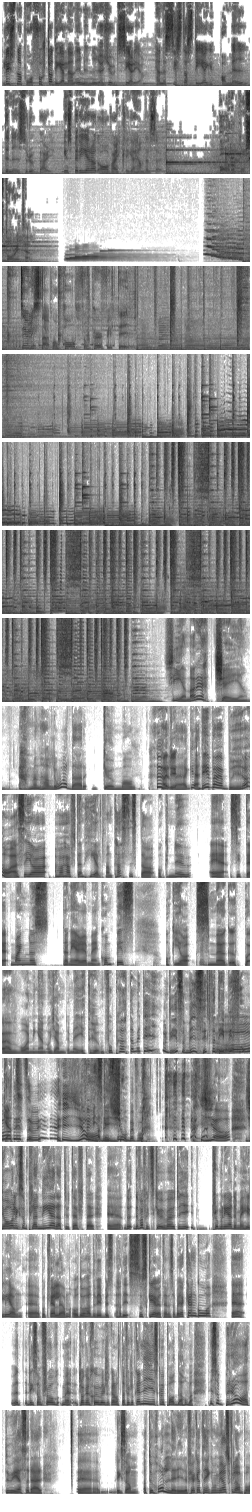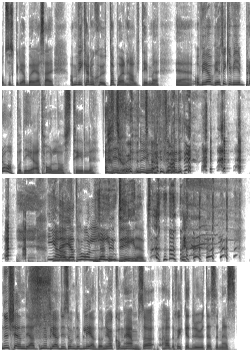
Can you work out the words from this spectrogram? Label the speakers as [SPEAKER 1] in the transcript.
[SPEAKER 1] Lyssna på första delen i min nya ljudserie. Hennes sista steg av mig, Denise Rubberg. Inspirerad av verkliga händelser.
[SPEAKER 2] Bara på Storytel.
[SPEAKER 3] Du lyssnar på en podd från Perfect Day.
[SPEAKER 4] Tjenare tjejen!
[SPEAKER 5] Men hallå där gumman. Hur är läget?
[SPEAKER 4] Det är bara bra. Alltså jag har haft en helt fantastisk dag och nu eh, sitter Magnus där nere med en kompis och jag smög upp på övervåningen och gömde mig i ett rum för att prata med dig. Och Det är så mysigt för det är befogat.
[SPEAKER 5] Åh, det är så... Ja,
[SPEAKER 4] För vi ska jobba.
[SPEAKER 5] befogat. ja, jag har liksom planerat ut efter... Eh, det, det var faktiskt kul. Vi var ute och promenerade med Helene eh, på kvällen och då hade vi, hade, så skrev jag till henne bara, jag kan gå eh, liksom från klockan sju eller klockan åtta, för klockan nio ska vi podda. Hon bara, det är så bra att du är så där eh, liksom, att du håller i det. För jag kan tänka mig om jag skulle ha en podd så skulle jag börja så här, ja, men vi kan nog skjuta på en halvtimme. Eh, och vi har, jag tycker vi är bra på det, att hålla oss till tiden. Nu gjorde inte du det. Nej, att hålla
[SPEAKER 4] hint,
[SPEAKER 5] till tiden.
[SPEAKER 4] hint.
[SPEAKER 5] nu kände jag att nu blev det som det blev. då. När jag kom
[SPEAKER 4] Mm.
[SPEAKER 5] hem så hade, skickade du ett sms.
